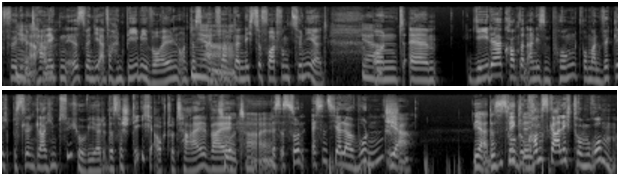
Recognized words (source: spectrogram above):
für die Ja. Beteiligten ist, wenn die einfach ein Baby wollen und das Ja. einfach dann nicht sofort funktioniert. Ja. Und ähm, jeder kommt dann an diesen Punkt, wo man wirklich ein bisschen gleich ein Psycho wird. Das verstehe ich auch total, weil Total. das ist so ein essentieller Wunsch. Ja. Ja, das ist Du, wirklich. du kommst gar nicht drum rum.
